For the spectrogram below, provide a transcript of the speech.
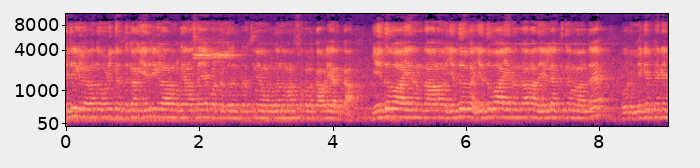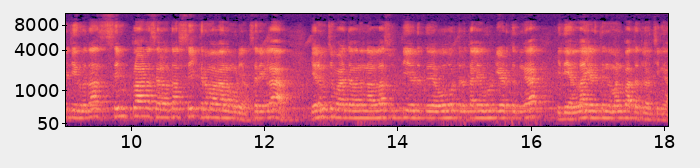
எதிரிகளை வந்து ஒழிக்கிறதுக்காக எதிரிகளால் உங்களுக்கு ஏதாவது செய்யப்பட்டிருக்குதுன்னு பிரச்சனை உங்களுக்கு வந்து மனசுக்குள்ள கவலையாக இருக்கா? எதுவாக இருந்தாலும் எதுவா எதுவாக இருந்தாலும் அது எல்லாத்துக்கும் வந்து ஒரு மிகப்பெரிய தீர்வு தான். சிம்பிளான செலவு தான். சீக்கிரமாக வேலை முடியும். சரிங்களா? எலுமிச்சை பழத்தை வந்து நல்லா சுற்றி எடுத்து ஒவ்வொருத்தர் தலையை உருட்டி எடுத்துக்கங்க. இது எல்லாம் எடுத்து இந்த மண் பாத்திரத்தில் வச்சுங்க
